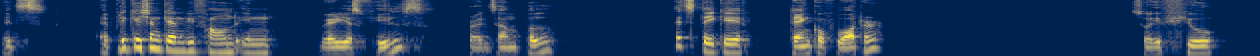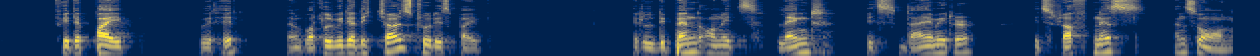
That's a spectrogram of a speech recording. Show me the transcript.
Its Application can be found in various fields. For example, let's take a tank of water. So if you fit a pipe with it, then what will be the discharge through this pipe? It will depend on its length, its diameter, its roughness, and so on.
